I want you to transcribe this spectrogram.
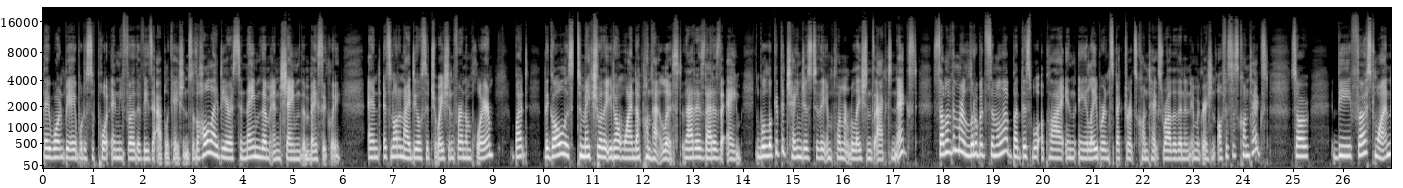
they won't be able to support any further visa applications. So, the whole idea is to name them and shame them, basically. And it's not an ideal situation for an employer, but the goal is to make sure that you don't wind up on that list. That is that is the aim. We'll look at the changes to the Employment Relations Act next. Some of them are a little bit similar, but this will apply in a labor inspectorate's context rather than an immigration officer's context. So the first one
